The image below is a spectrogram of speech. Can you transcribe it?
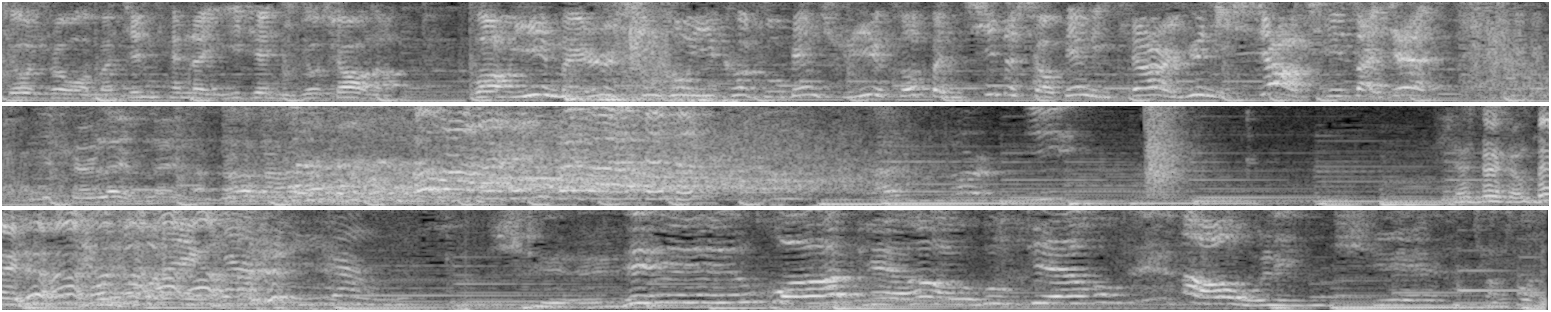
就是我们今天的一见你就笑了。网易每日轻松一刻主编曲艺和本期的小编李天二与你下期再见，这声累不累？呢？拜拜。拜拜。三二一，想想什么来着？评价平淡无奇。雪花飘飘，傲立雪。唱错了，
